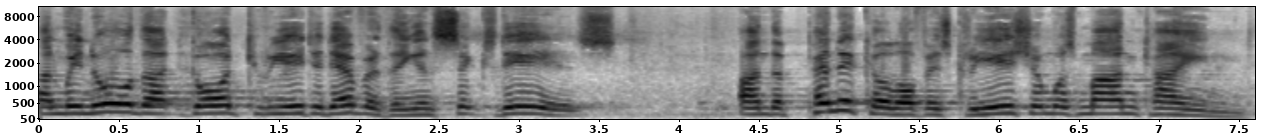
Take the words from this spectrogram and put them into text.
And we know that God created everything in six days. And the pinnacle of His creation was mankind.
